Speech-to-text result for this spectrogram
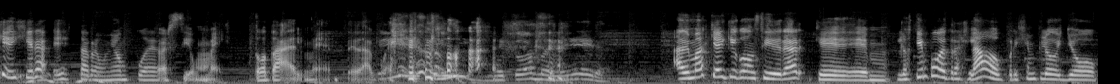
que dijera, esta reunión puede haber sido un mail. Totalmente, de acuerdo. de todas maneras. Además que hay que considerar que mm, los tiempos de traslado, por ejemplo, yo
